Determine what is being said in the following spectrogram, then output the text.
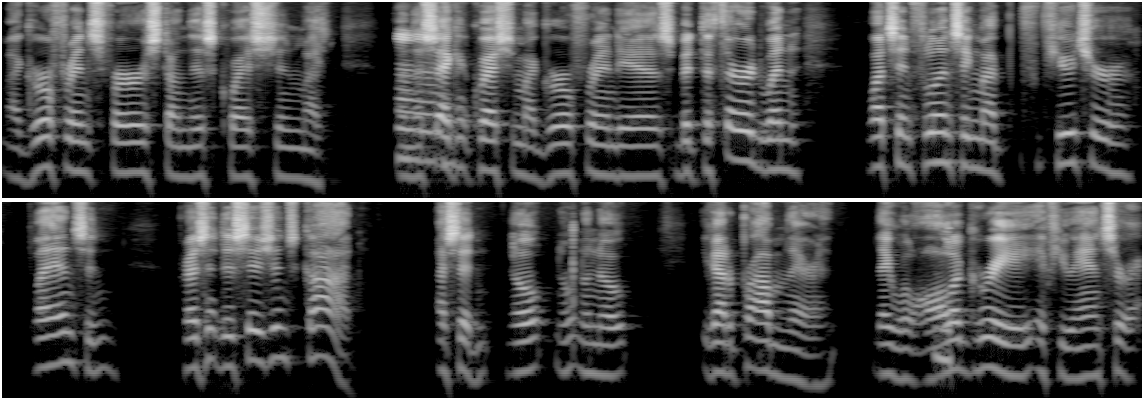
my girlfriend's first on this question. My on the mm. second question, my girlfriend is, but the third one, what's influencing my future plans and present decisions? God." I said, "No, no, no, no. You got a problem there. They will all agree if you answer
